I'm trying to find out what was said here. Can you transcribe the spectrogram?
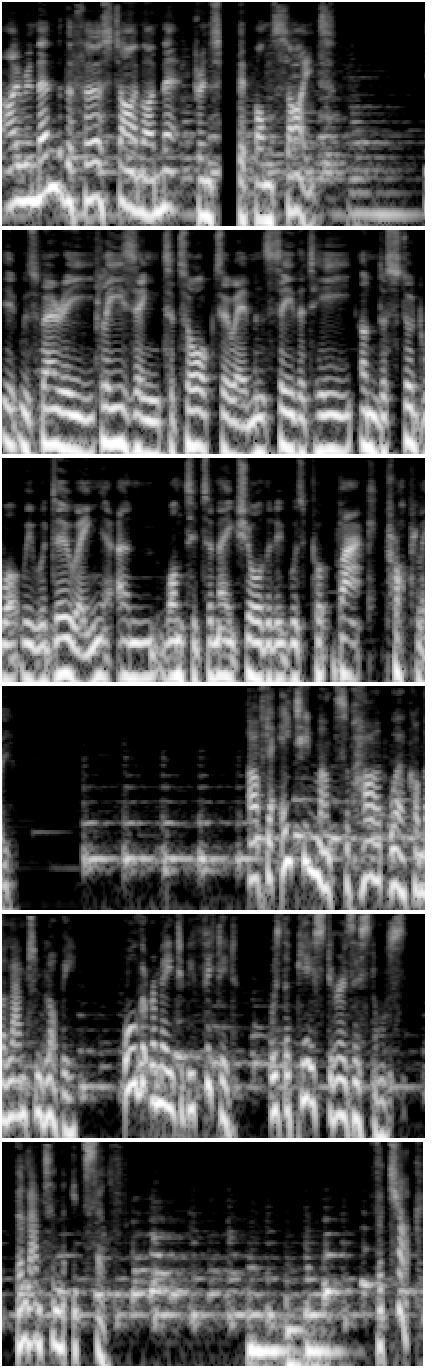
I remember the first time I met Prince Philip on site. It was very pleasing to talk to him and see that he understood what we were doing and wanted to make sure that it was put back properly. After 18 months of hard work on the lantern lobby, all that remained to be fitted was the pièce de résistance, the lantern itself. For Chuck,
